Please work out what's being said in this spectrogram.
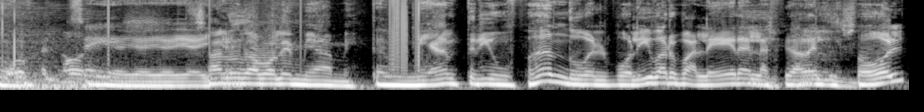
Dios perdone. Ay, ay, ay, ay, Saludos a Boli en Miami. Terminan triunfando el Bolívar Valera en la Ciudad del Sol,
